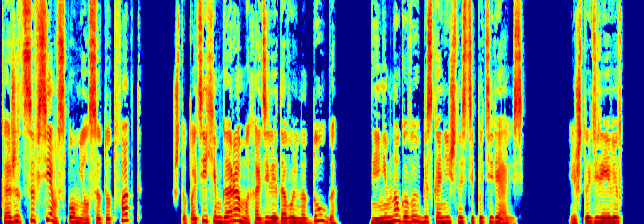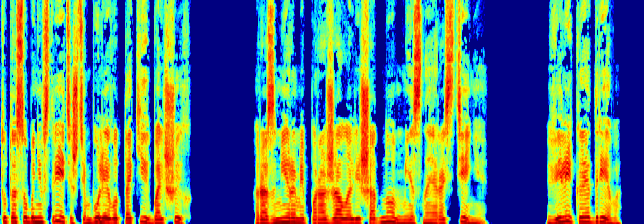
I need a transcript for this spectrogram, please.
Кажется, всем вспомнился тот факт, что по тихим горам мы ходили довольно долго и немного в их бесконечности потерялись, и что деревьев тут особо не встретишь, тем более вот таких больших. Размерами поражало лишь одно местное растение — великое древо.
